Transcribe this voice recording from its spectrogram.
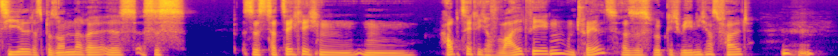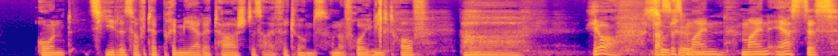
Ziel. Das Besondere ist, es ist, es ist tatsächlich ein, ein hauptsächlich auf Waldwegen und Trails, also es ist wirklich wenig Asphalt. Mhm. und Ziel ist auf der Premiere-Etage des Eiffelturms. Und da freue ich mich drauf. Ah, Ja, das So ist schön. mein, mein erstes,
